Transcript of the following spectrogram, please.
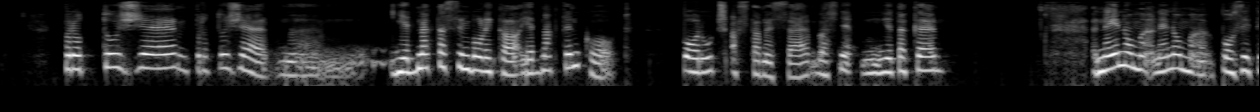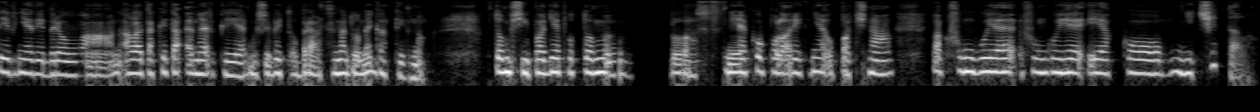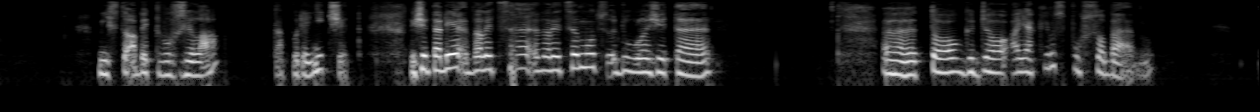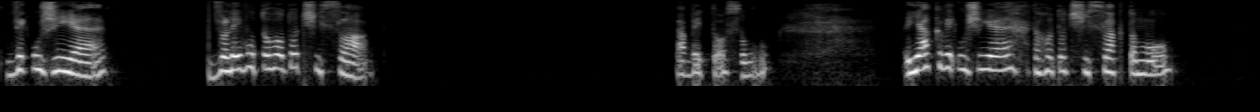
protože, protože jednak ta symbolika, jednak ten kód, poruč a stane se, vlastně je také nejenom, nejenom pozitivně vibrován, ale taky ta energie může být obrácena do negativno. V tom případě potom vlastně jako polaritně opačná, pak funguje, funguje i jako ničitel. Místo, aby tvořila, tak bude ničit. Takže tady je velice, velice moc důležité to, kdo a jakým způsobem využije vlivu tohoto čísla ta bytost, jak využije tohoto čísla k tomu,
